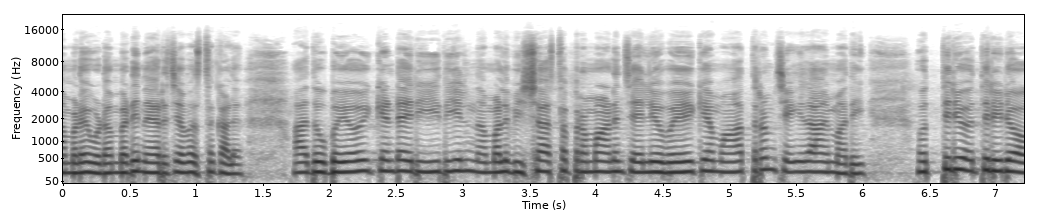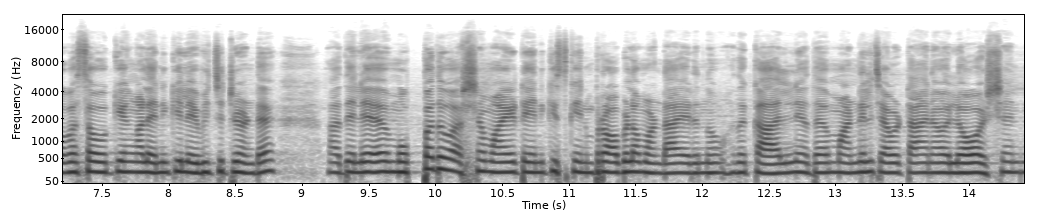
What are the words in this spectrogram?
നമ്മുടെ ഉടമ്പടി നേർച്ച വസ്തുക്കൾ. അത് ഉപയോഗിക്കേണ്ട രീതിയിൽ നമ്മൾ വിശ്വാസ പ്രമാണം ചെല്ലി ഉപയോഗിക്കുക മാത്രം ചെയ്താൽ മതി. ഒത്തിരി ഒത്തിരി രോഗസൗഖ്യങ്ങൾ എനിക്ക് ലഭിച്ചിട്ടുണ്ട്. അതിൽ മുപ്പത് വർഷമായിട്ട് എനിക്ക് സ്കിൻ പ്രോബ്ലം ഉണ്ടായിരുന്നു. അത് കാലിന് അത് മണ്ണിൽ ചവിട്ടാനോ ലോഷൻ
